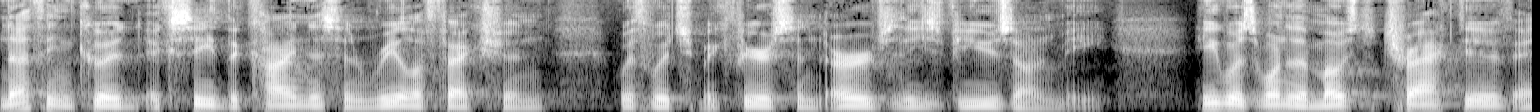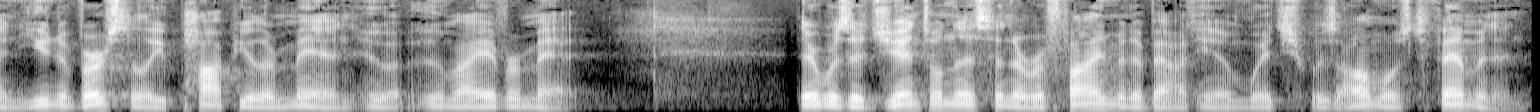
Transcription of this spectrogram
Nothing could exceed the kindness and real affection with which McPherson urged these views on me. He was one of the most attractive and universally popular men who, whom I ever met. There was a gentleness and a refinement about him which was almost feminine.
